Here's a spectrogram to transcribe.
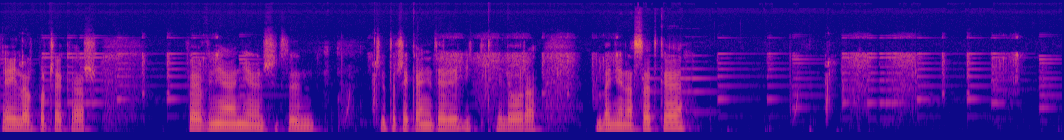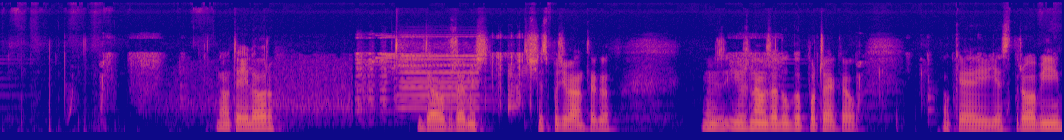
Taylor, poczekasz. Pewnie, nie wiem, czy, ten, czy to czekanie Taylora będzie na setkę. No Taylor. Dobrze, myśl, się spodziewałem tego. Już, nam za długo poczekał. Okej, jest Robi.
